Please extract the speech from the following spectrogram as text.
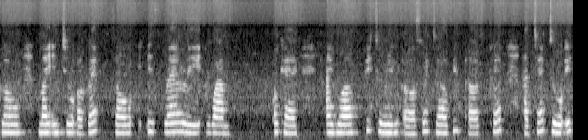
clothes uh, made into a dress, so it's very warm. Okay, I was picturing a sweater with uh, a skirt attached to it.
